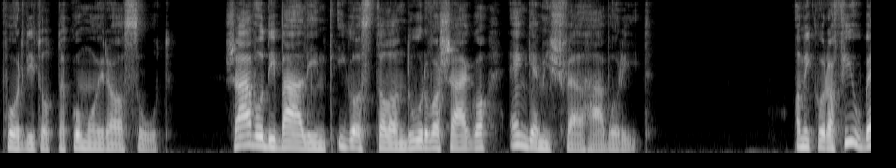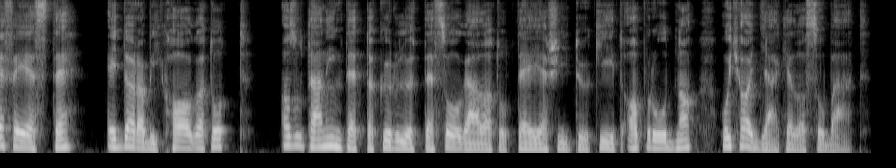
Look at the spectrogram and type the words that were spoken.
fordította komolyra a szót. Sávodi Bálint igaztalan durvasága engem is felháborít. Amikor a fiú befejezte, egy darabig hallgatott, Azután intett a körülötte szolgálatot teljesítő két apródnak, hogy hagyják el a szobát.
